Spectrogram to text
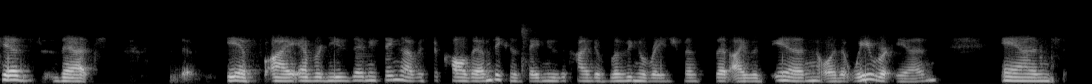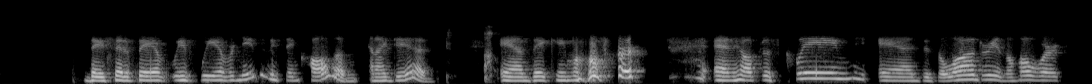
kids that if I ever needed anything, I was to call them because they knew the kind of living arrangements that I was in or that we were in. And they said if they have, if we ever need anything, call them. And I did. And they came over and helped us clean and did the laundry and the whole works.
